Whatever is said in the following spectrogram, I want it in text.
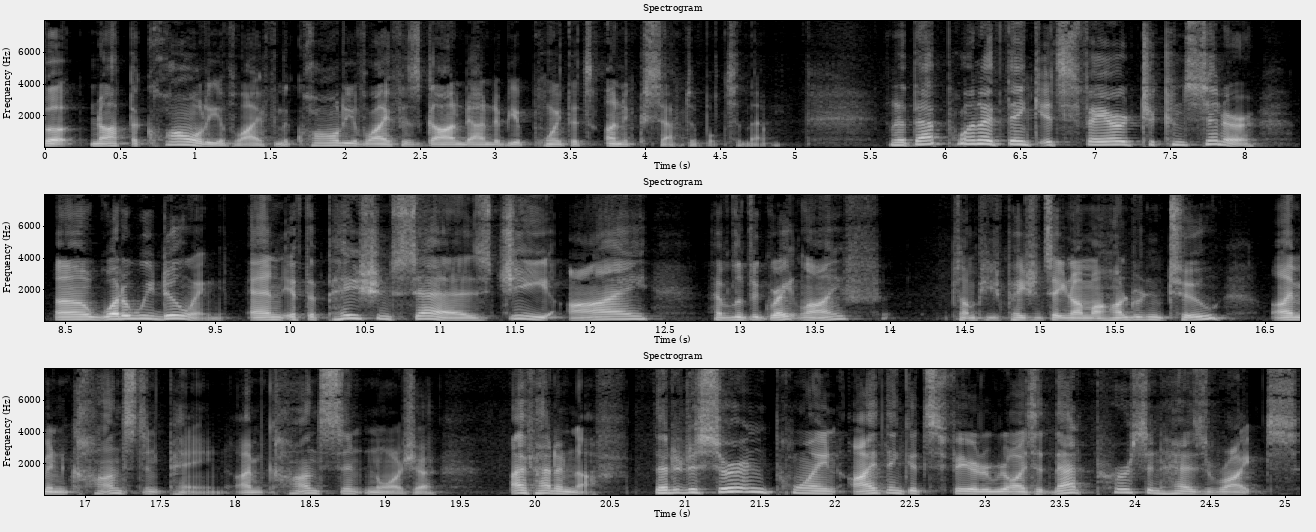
but not the quality of life. And the quality of life has gone down to be a point that's unacceptable to them. And at that point, I think it's fair to consider uh, what are we doing? And if the patient says, gee, I have lived a great life, some patients say, you know, I'm 102, I'm in constant pain, I'm constant nausea, I've had enough. That at a certain point, I think it's fair to realize that that person has rights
